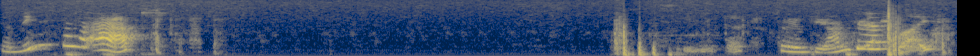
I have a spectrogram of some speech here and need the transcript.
So these are the apps. So we have Geometry Life.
